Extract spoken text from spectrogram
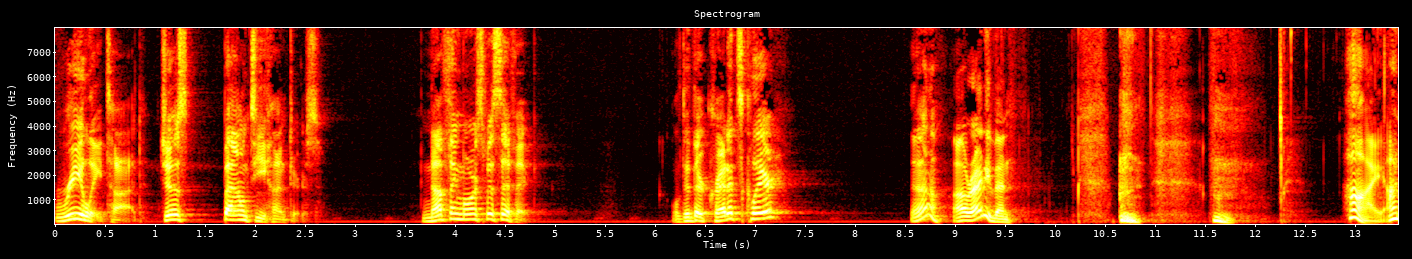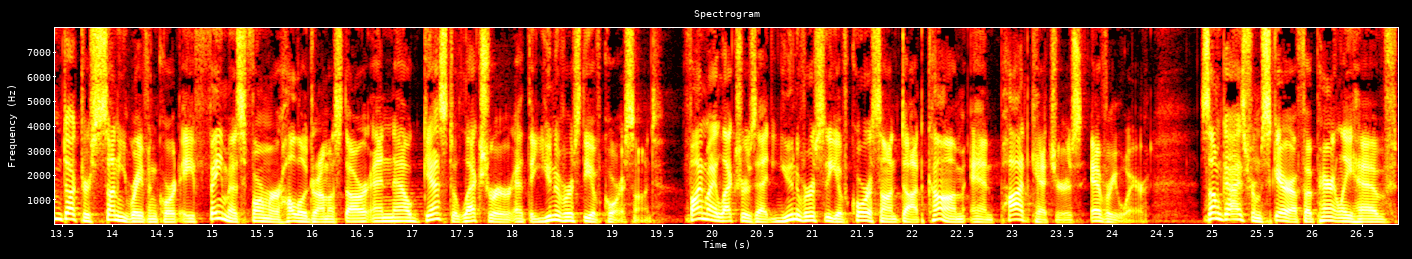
Really, Todd? Just bounty hunters. Nothing more specific. Well, did their credits clear? Oh, alrighty then. Hmm. Hi, I'm Dr. Sonny Ravencourt, a famous former holodrama star and now guest lecturer at the University of Coruscant. Find my lectures at universityofcoruscant.com and podcatchers everywhere. Some guys from Scarif apparently have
